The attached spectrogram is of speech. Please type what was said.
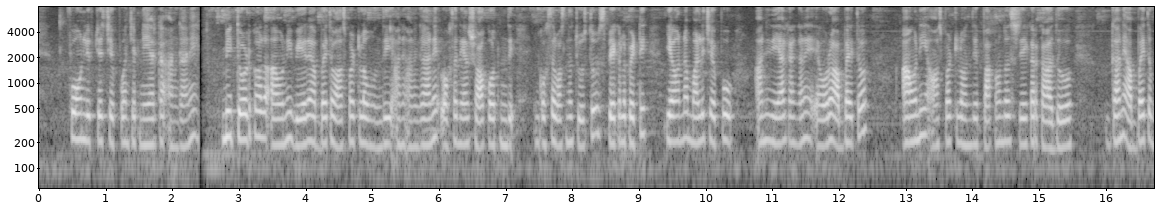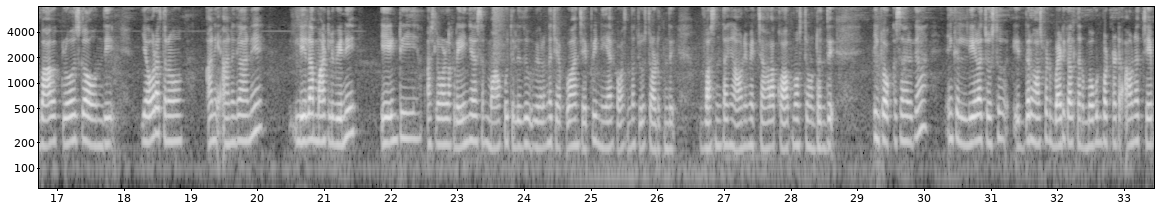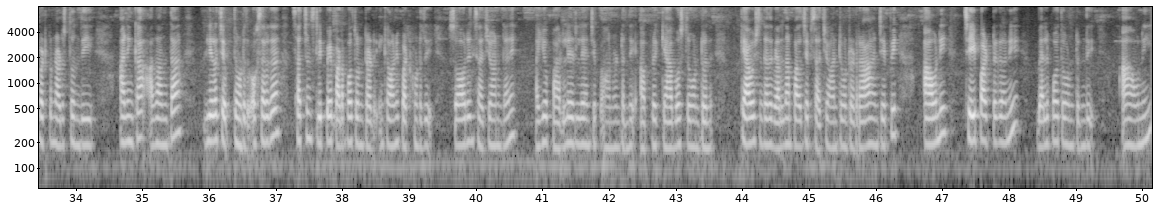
ఫోన్ లిఫ్ట్ చేసి చెప్పు అని చెప్పి నియర్గా అనగానే మీ తోడుకాల ఆవుని వేరే అబ్బాయితో హాస్పిటల్లో ఉంది అని అనగానే ఒకసారి నేర షాక్ అవుతుంది. ఇంకొకసారి వసంత చూస్తూ స్పీకర్లో పెట్టి ఏమన్నా మళ్ళీ చెప్పు అని నియర్ అనగానే ఎవరో అబ్బాయితో ఆవుని హాస్పిటల్లో ఉంది పక్కన స్పీకర్ శ్రీకర్ కాదు కానీ అబ్బాయితో బాగా క్లోజ్గా ఉంది ఎవరు అతను? అని అనగానే లీలా మాటలు విని ఏంటి? అసలు వాళ్ళు అక్కడ ఏం చేస్తారు? మాకు తెలియదు వివరంగా చెప్పవా? అని చెప్పి నియర్కి వసంత చూస్తూ అడుగుతుంది. వసంతకి ఆవుని మీకు చాలా కోపం వస్తూ ఉంటుంది. ఇంకొకసారిగా ఇంకా లీలా చూస్తూ ఇద్దరు హాస్పిటల్ బయటకు వెళ్తున్నారు. మొగుడు పట్టినట్టు అవునా చేపట్టుకుని నడుస్తుంది అని ఇంకా అదంతా లీలా చెప్తూ ఉంటుంది. ఒకసారిగా సత్యం స్లిప్ అయి పడిపోతుంటాడు. ఇంకా అవని పట్టుకుంటుంది. సారీ సత్యం అని కానీ అయ్యో పర్లేదులే అని చెప్పి అవును ఉంటుంది అప్పుడే క్యాబ్ వస్తూ ఉంటుంది. క్యాబ్ వచ్చింది కదా వెళ్దాం పద చెప్పి సత్యం అంటూ ఉంటాడు. రా అని చెప్పి ఆవుని చేయి పట్టుకొని వెళ్ళిపోతూ ఉంటుంది. ఆవుని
